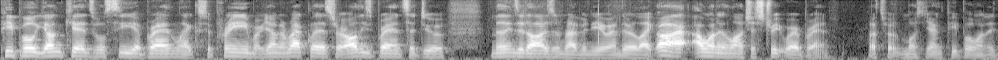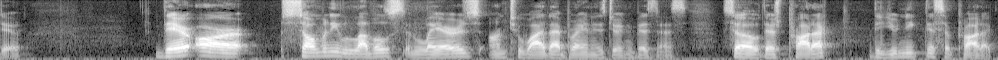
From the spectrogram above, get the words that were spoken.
people, young kids will see a brand like Supreme or Young and Reckless or all these brands that do millions of dollars in revenue and they're like, "Oh, I, I want to launch a streetwear brand." That's what most young people want to do there are so many levels and layers onto why that brand is doing business. So there's product, the uniqueness of product.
